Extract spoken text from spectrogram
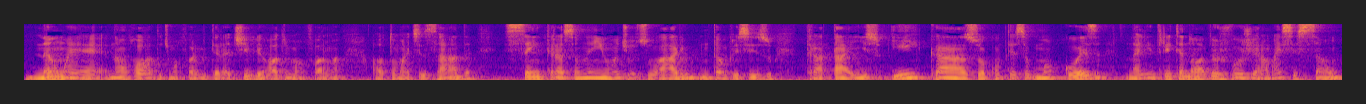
não é não roda de uma forma interativa, ele roda de uma forma automatizada, sem interação nenhuma de usuário. Então eu preciso tratar isso e caso aconteça alguma coisa, na linha 39 eu vou gerar uma exceção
